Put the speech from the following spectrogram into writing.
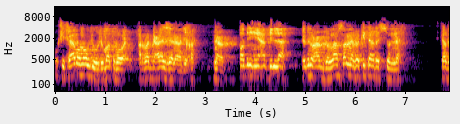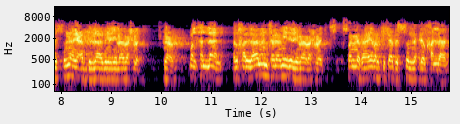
وكتابه موجود ومطبوع الرد على الزنادقة. نعم. وابنه عبد الله ابن عبد الله صنف كتاب السنة. كتاب السنة لعبد الله بن الإمام أحمد. نعم. والخلال. الخلال من تلاميذ الإمام أحمد. صنف أيضا كتاب السنة للخلال.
